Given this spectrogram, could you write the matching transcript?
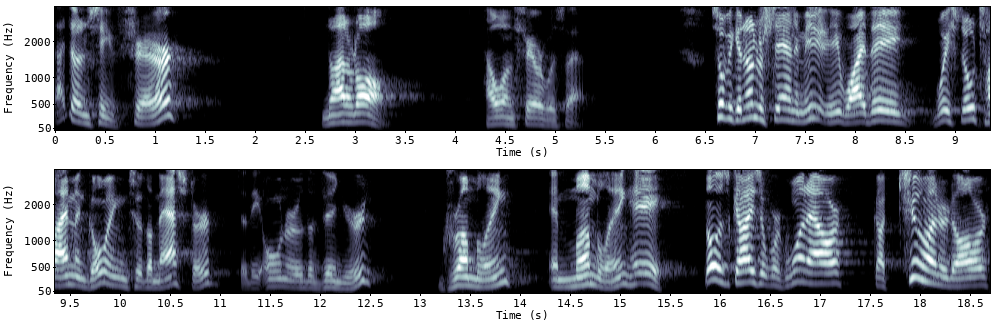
That doesn't seem fair. Not at all. How unfair was that? So we can understand immediately why they waste no time in going to the master, to the owner of the vineyard, grumbling and mumbling, hey, those guys that worked one hour got $200.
